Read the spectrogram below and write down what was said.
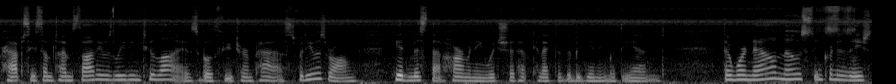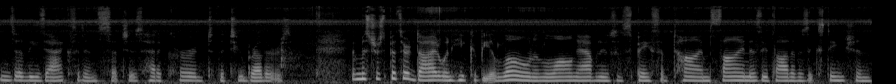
Perhaps he sometimes thought he was leading two lives, both future and past, but he was wrong. He had missed that harmony which should have connected the beginning with the end. There were now no synchronizations of these accidents such as had occurred to the two brothers. If Mr. Spitzer died when he could be alone in the long avenues of space of time, signed as he thought of his extinction,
